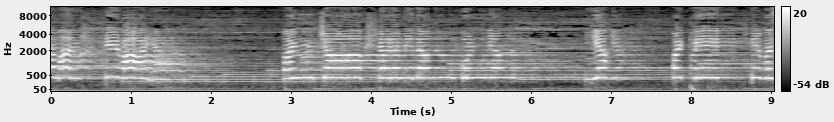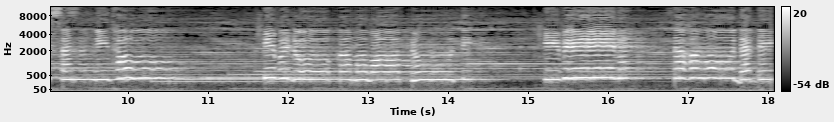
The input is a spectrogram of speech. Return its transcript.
नमः शिवाय पञ्चाक्षरमिदम् पुण्यम् यः पठेत् शिवसन्निधौ शिवलोकमवाप्नोति शिवेन सह मोदते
